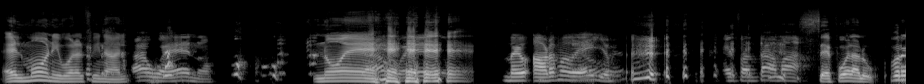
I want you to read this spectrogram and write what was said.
El Moneyball al final Ah, bueno. no es... Ah, bueno. Me- ahora me Ah, veo yo. bueno. El fantasma. Se fue la luz. Pero,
